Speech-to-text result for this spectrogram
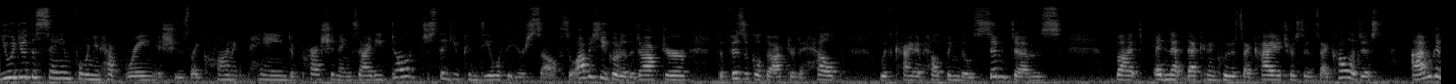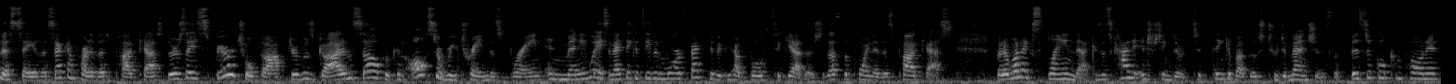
you would do the same for when you have brain issues like chronic pain, depression, anxiety. Don't just think you can deal with it yourself. So obviously you go to the doctor, the physical doctor to help with kind of helping those symptoms, but and that, that can include a psychiatrist and psychologist. I'm going to say in the second part of this podcast, there's a spiritual doctor who's God himself who can also retrain this brain in many ways. And I think it's even more effective if you have both together. So that's the point of this podcast. But I want to explain that because it's kind of interesting to, to think about those two dimensions the physical component,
